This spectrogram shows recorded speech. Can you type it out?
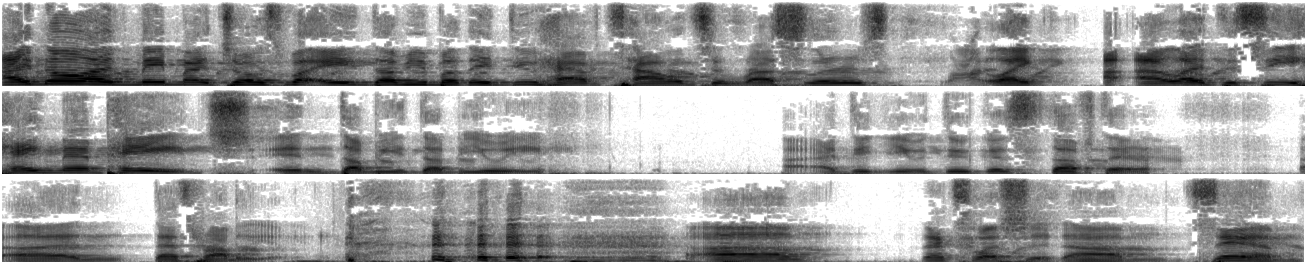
I know I've made my jokes about AEW, but they do have talented wrestlers. Like. I, I like to see Hangman Page in WWE. I think you would do good stuff there. Uh, and that's probably it. um, next question. Um, Sam,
